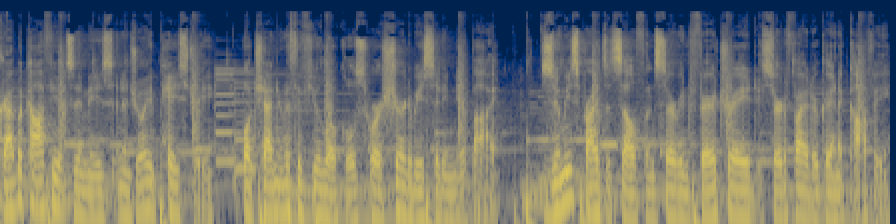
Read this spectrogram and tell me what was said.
Grab a coffee at Zumi's and enjoy a pastry while chatting with a few locals who are sure to be sitting nearby. Zumi's prides itself on serving fair trade certified organic coffee,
